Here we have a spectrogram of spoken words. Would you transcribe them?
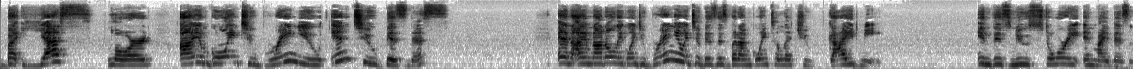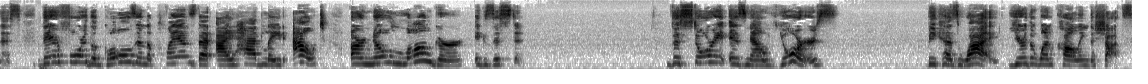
but yes, Lord, I am going to bring you into business. And I am not only going to bring you into business, but I'm going to let you guide me in this new story in my business. Therefore, the goals and the plans that I had laid out are no longer existent. The story is now yours because why? You're the one calling the shots.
